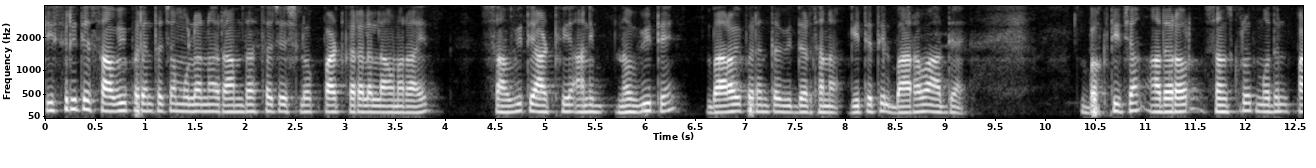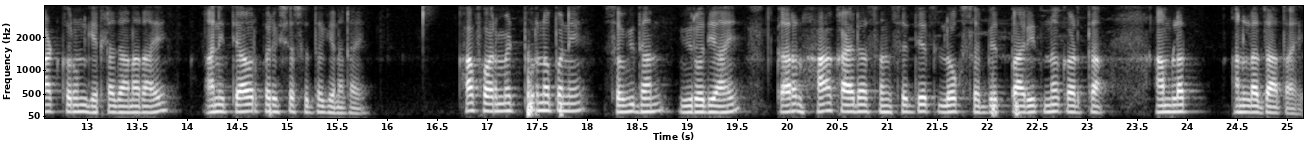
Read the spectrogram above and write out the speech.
तिसरी ते सहावीपर्यंतच्या मुलांना रामदासाचे श्लोक पाठ करायला लावणार आहेत. सहावी ते आठवी आणि नववी ते बारावीपर्यंत विद्यार्थ्यांना गीतेतील बारावा अध्याय भक्तीच्या आधारावर संस्कृतमधून पाठ करून घेतला जाणार आहे आणि त्यावर परीक्षासुद्धा घेणार आहे. हा फॉर्मॅट पूर्णपणे संविधान विरोधी आहे. कारण हा कायदा संसदेत लोकसभेत पारित न करता अंमलात आणला जात आहे.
